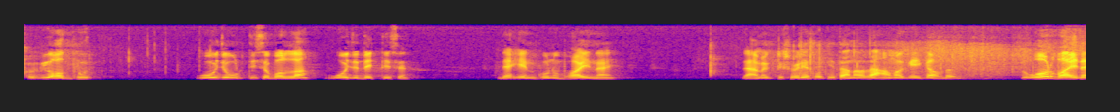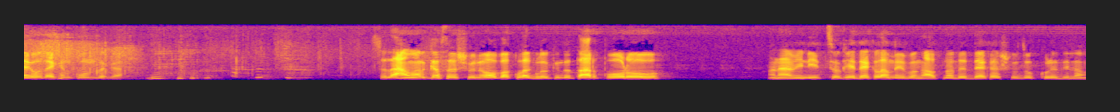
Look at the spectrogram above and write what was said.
খুবই অদ্ভুত। ওই যে উঠতেছে বল্লা, ওই যে দেখতেছেন। দেখেন কোনো ভয় নাই। আমি একটু সরে থাকি, তা নাহলে আমাকেই কামড়াবে। তো ওর ভয় নাই, ও দেখেন কোন জায়গা। আসলে আমার কাছেও শুনে অবাক লাগল, কিন্তু তারপরও মানে আমি নিজ চোখে দেখলাম এবং আপনাদের দেখার সুযোগ করে দিলাম।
